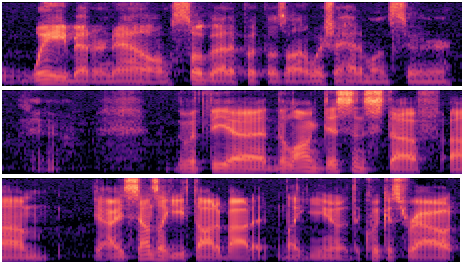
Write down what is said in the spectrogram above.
way better now I'm so glad i put those on i wish i had them on sooner Yeah. with the uh, the long distance stuff, um, yeah, it sounds like you thought about it. Like you know, the quickest route,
